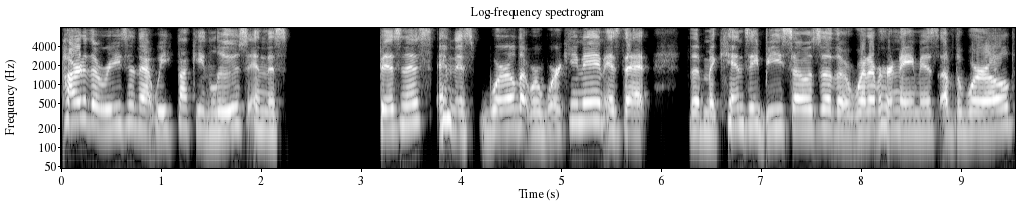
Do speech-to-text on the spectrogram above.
part of the reason that we fucking lose in this business in this world that we're working in is that the Mackenzie Bezos of the whatever her name is of the world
